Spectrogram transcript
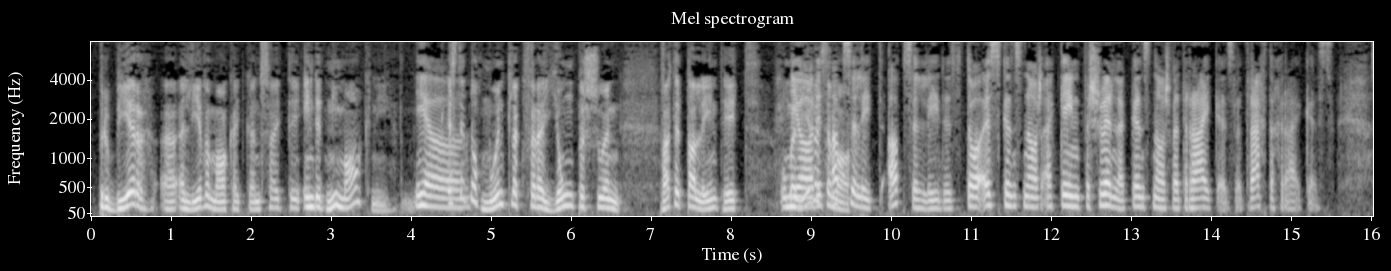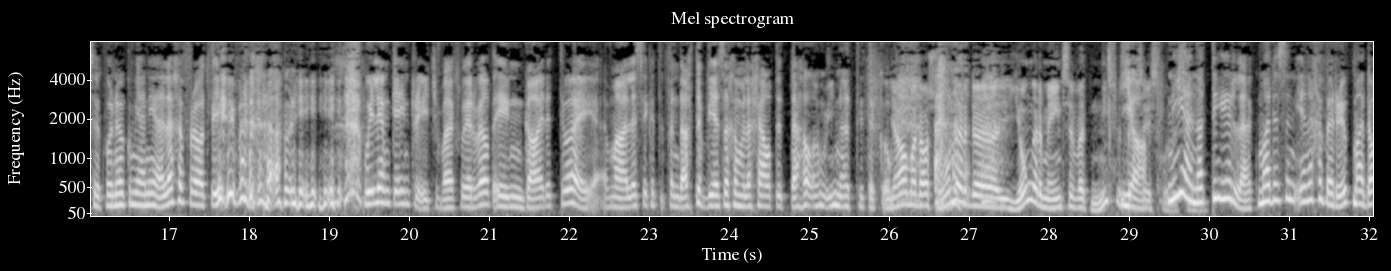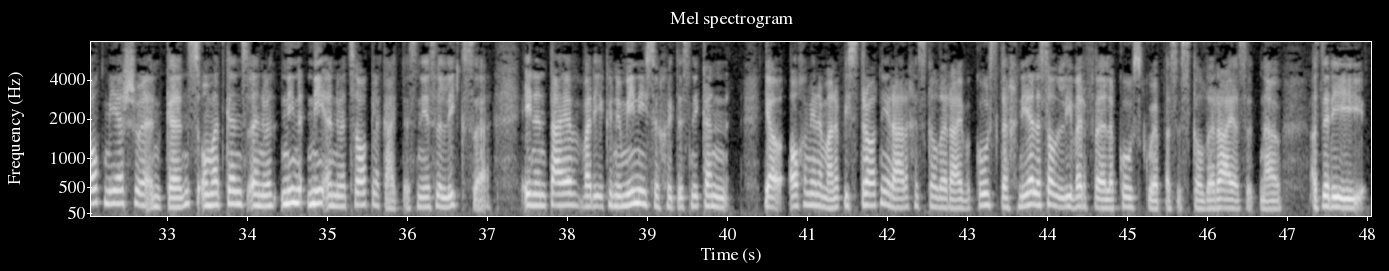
probeer uh, 'n lewe maak uit kuns uit en dit nie maak nie. Ja. Is dit nog moontlik vir 'n jong persoon wat 'n talent het om 'n ja, lewe dis te maak? absoluut, absoluut. Dis daar is kunstenaars, ek ken persoonlik kunstenaars wat ryk is, wat regtig ryk is. So ek wou nou kom jy nie hulle gevra het vir hierdie program nie. William Kentridge byvoorbeeld en Guy de Toey, maar hulle seker vandag te besig om hulle geld te tel om hiernatoe te kom. Ja, maar daar's honderde jonger mense wat nie so Ja, suksesvol is nee, natuurlik, maar dis in enige beroep, maar dalk meer so in kuns omdat kuns in nie nie 'n noodsaaklikheid is nie, is 'n luukse. En in tye wat die ekonomie nie so goed is nie, kan jou algemene man op die straat nie regtig 'n skildery bekostig nie. Hulle sal liewer vir hulle kos koop as 'n skildery as dit nou as dit die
